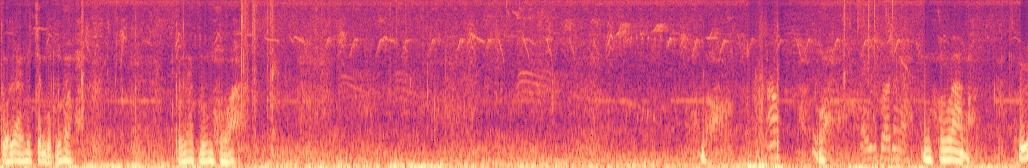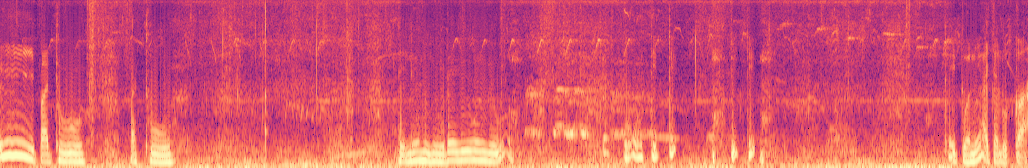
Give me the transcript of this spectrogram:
ตัวแรกนี่จะหลุดหรือเปล่าตัวแรกโดนหัว ไหนอีกตัวหนึ่งอะ นี่ ข้างล่างเฮ้ยปลาทูปลาทูได้เรื่องอยู่ได้เรื่องอยู่โอ้ติดติดติดติดไอตัวนี้อาจจะหลุดก่อน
